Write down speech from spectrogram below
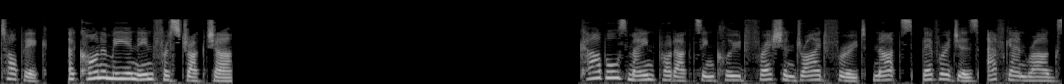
Topic: Economy and infrastructure. Kabul's main products include fresh and dried fruit, nuts, beverages, Afghan rugs,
